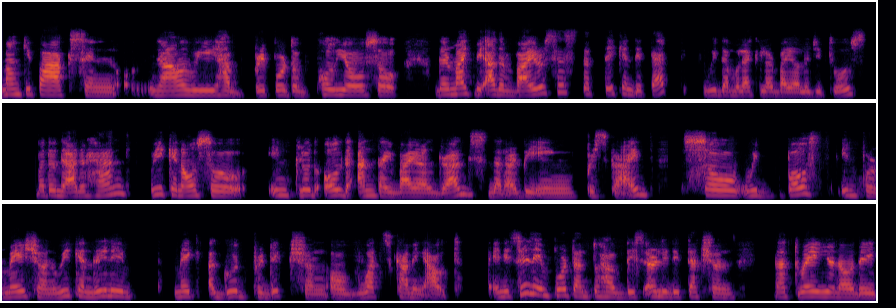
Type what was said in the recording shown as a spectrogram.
monkeypox and now we have report of polio. So there might be other viruses that they can detect with the molecular biology tools. But on the other hand, we can also include all the antiviral drugs that are being prescribed. So, with both information, we can really make a good prediction of what's coming out. And it's really important to have this early detection. That way, you know, the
